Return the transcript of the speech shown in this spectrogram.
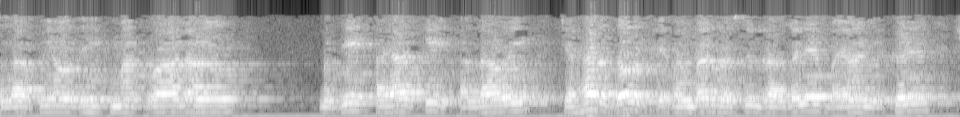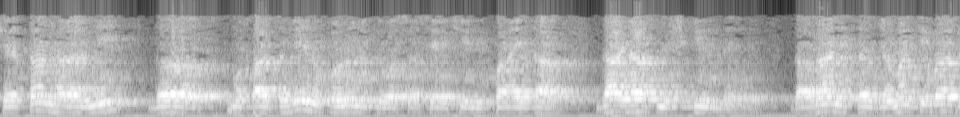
اللہ پیو دے حکمت والا. نو دے آیات کے اللہ وی چہر دور پیغمبر رسول راغلے بیانی کرے، شیطان حرامی دا مخاطبین قلون کی وسوسے چینی پائدہ دا آیات مشکل دے دوران ترجمہ کی بعد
